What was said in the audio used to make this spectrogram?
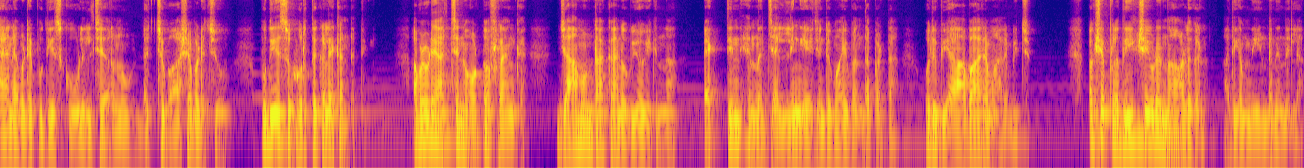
ആൻ അവിടെ പുതിയ സ്കൂളിൽ ചേർന്നു ഡച്ച് ഭാഷ പഠിച്ചു പുതിയ സുഹൃത്തുക്കളെ കണ്ടെത്തി. അവളുടെ അച്ഛൻ ഓട്ടോ ഫ്രാങ്ക് ജാം ഉണ്ടാക്കാൻ ഉപയോഗിക്കുന്ന പെക്റ്റിൻ എന്ന ജെല്ലിംഗ് ഏജന്റുമായി ബന്ധപ്പെട്ട ഒരു വ്യാപാരം ആരംഭിച്ചു. പക്ഷെ പ്രതീക്ഷയുടെ നാളുകൾ അധികം നീണ്ടു നിന്നില്ല.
